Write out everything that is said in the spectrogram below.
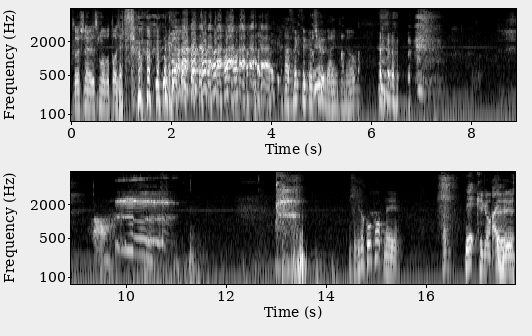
So schnell ist man wieder Letzter. Das wechselt ganz schön da hinten, ja. Schon wieder Go-Kart? Nee. nee, King of the Hill.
